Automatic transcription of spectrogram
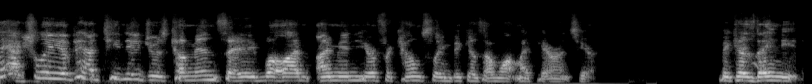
I actually have had teenagers come in say, "Well, I'm I'm in here for counseling because I want my parents here because they need."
